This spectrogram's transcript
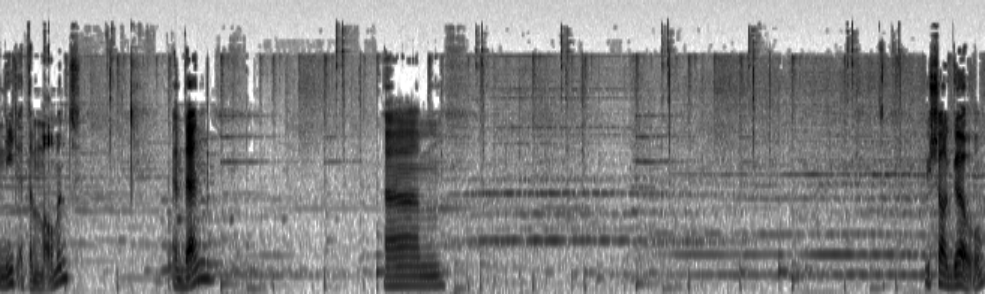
need at the moment. And then... Um, we shall go.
